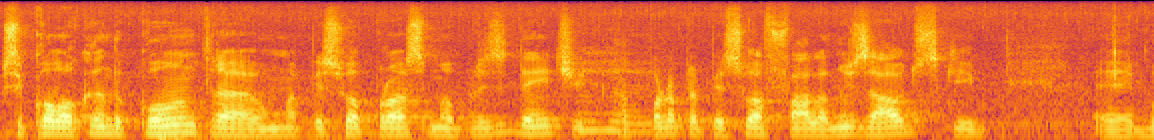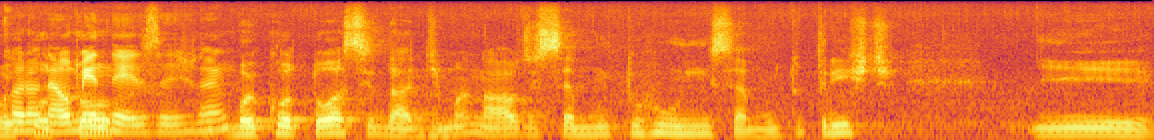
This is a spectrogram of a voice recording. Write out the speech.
se colocando contra uma pessoa próxima ao presidente. Uhum. A própria pessoa fala nos áudios que é, boicotou, Coronel Menezes, né? boicotou a cidade de Manaus. Isso é muito ruim, isso é muito triste. E,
